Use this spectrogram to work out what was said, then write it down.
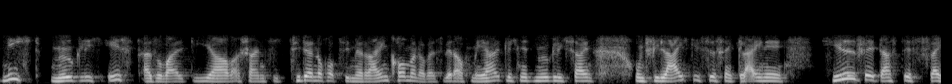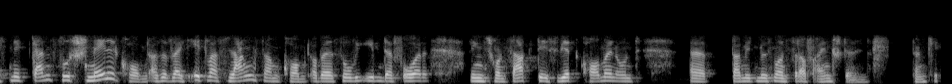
nicht möglich ist, also weil die ja wahrscheinlich zittern noch, ob sie mehr reinkommen, aber es wird auch mehrheitlich nicht möglich sein. Und vielleicht ist es eine kleine Hilfe, dass das vielleicht nicht ganz so schnell kommt, also vielleicht etwas langsam kommt, aber so wie eben der Vorring schon sagte, es wird kommen und äh, damit müssen wir uns darauf einstellen. Danke.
